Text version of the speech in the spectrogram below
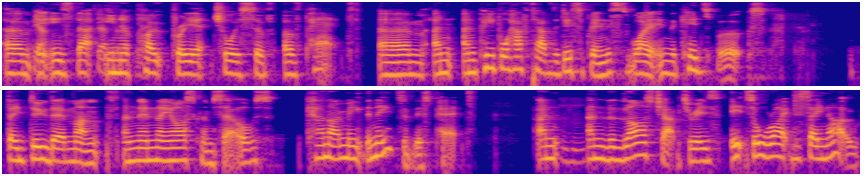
Um, yeah, it is that definitely. inappropriate choice of, of pet. Um, and, and people have to have the discipline. This is why in the kids' books, they do their month and then they ask themselves, can I meet the needs of this pet? And, mm-hmm. and the last chapter is it's all right to say no.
